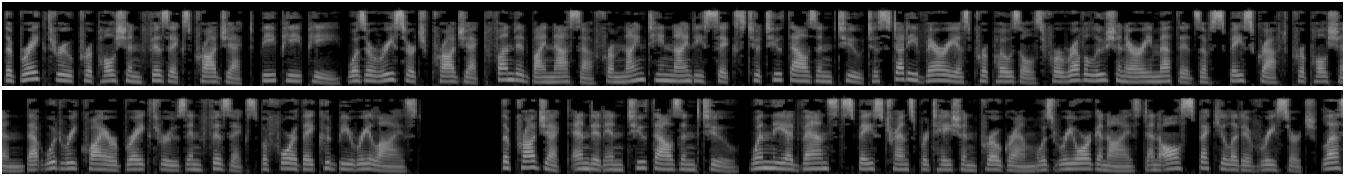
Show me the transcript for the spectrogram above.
The Breakthrough Propulsion Physics Project (BPP) was a research project funded by NASA from 1996 to 2002 to study various proposals for revolutionary methods of spacecraft propulsion that would require breakthroughs in physics before they could be realized. The project ended in 2002, when the Advanced Space Transportation Program was reorganized and all speculative research less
